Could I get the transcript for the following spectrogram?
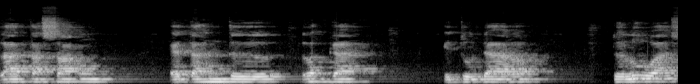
la tasau eta henteu lega itu daro teu luas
